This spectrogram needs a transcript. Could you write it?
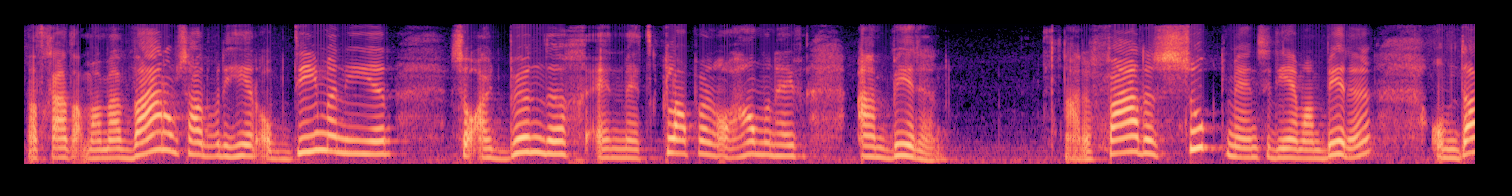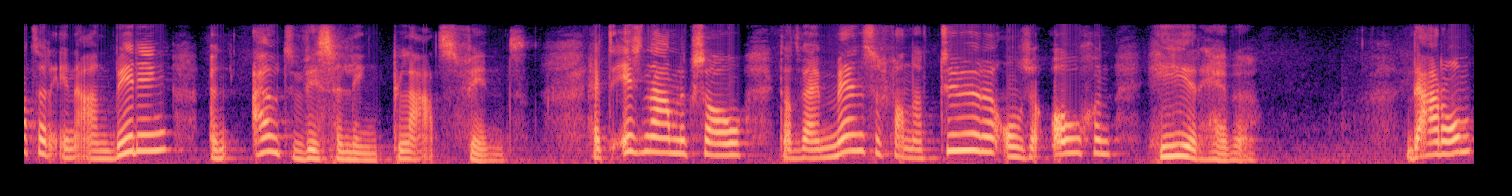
Dat gaat allemaal. Maar waarom zouden we de Heer op die manier zo uitbundig en met klappen of handen heeft aanbidden? Nou, de Vader zoekt mensen die hem aanbidden, omdat er in aanbidding een uitwisseling plaatsvindt. Het is namelijk zo dat wij mensen van nature onze ogen hier hebben. Daarom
